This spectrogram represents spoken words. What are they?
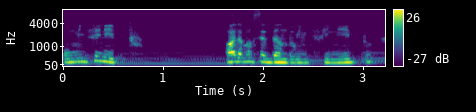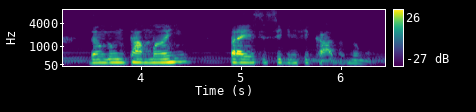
um infinito. Olha você dando um infinito, dando um tamanho para esse significado no mundo.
